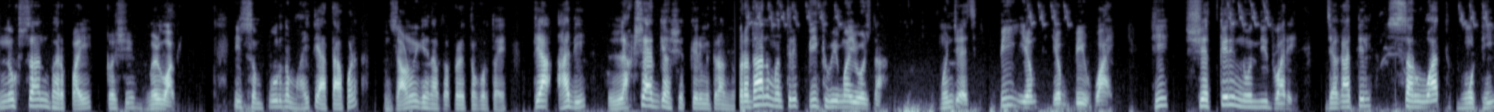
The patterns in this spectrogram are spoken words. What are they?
नुकसान भरपाई कशी मिळवावी? ही संपूर्ण माहिती आता आपण जाणून घेण्याचा प्रयत्न करतोय. त्याआधी लक्षात घ्या शेतकरी मित्रांनो प्रधानमंत्री पीक विमा योजना म्हणजेच P M F B Y ही शेतकरी नोंदणीद्वारे जगातील सर्वात मोठी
